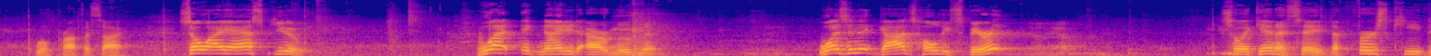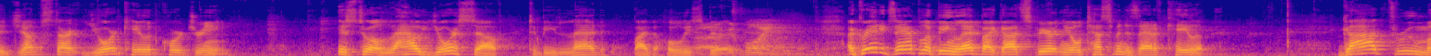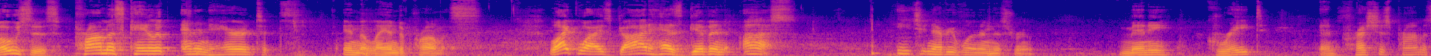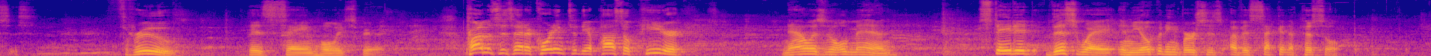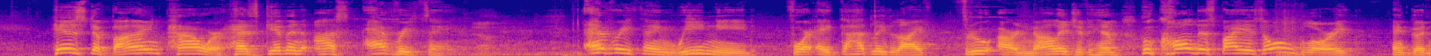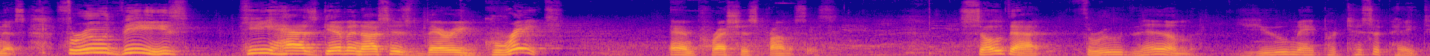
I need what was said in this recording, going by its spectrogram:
will prophesy. So I ask you, what ignited our movement? Wasn't it God's Holy Spirit? So again, I say the first key to jumpstart your Caleb Corps dream is to allow yourself to be led by the Holy Uh, Spirit. good point. A great example of being led by God's Spirit in the Old Testament is that of Caleb. God, through Moses, promised Caleb an inheritance in the land of promise. Likewise, God has given us, each and every one in this room, many great and precious promises through his same Holy Spirit. Promises that, according to the Apostle Peter, now as an old man, stated this way in the opening verses of his second epistle His divine power has given us everything, everything we need for a godly life through our knowledge of Him who called us by His own glory and goodness. Through these, He has given us His very great and precious promises, so that through them you may participate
